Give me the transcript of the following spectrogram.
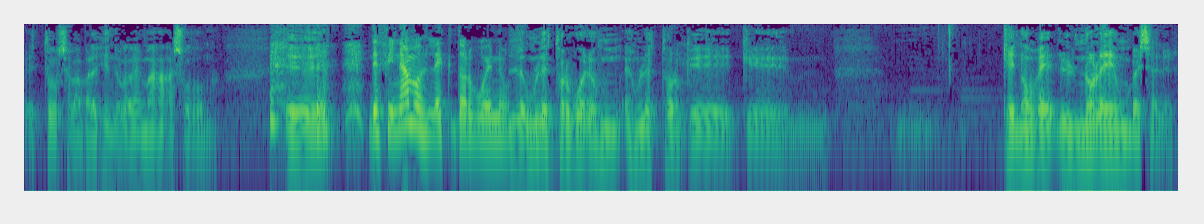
Esto se va pareciendo cada vez más a Sodoma. Eh, Definamos lector bueno. Un lector bueno es un, lector que, que, no, ve, no lee un bestseller,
